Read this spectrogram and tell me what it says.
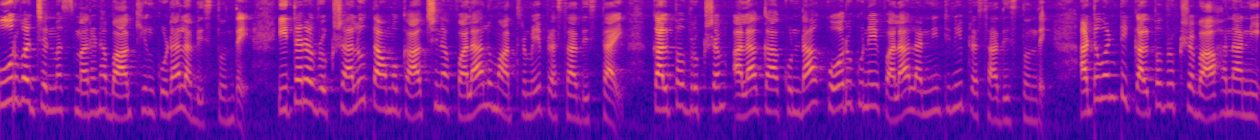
పూర్వజన్మ స్మరణ భాగ్యం కూడా లభిస్తుంది. ఇతర వృక్షాలు తాము కాచిన ఫలాలు మాత్రమే ప్రసాదిస్తాయి. కల్పవృక్షం అలా కాకుండా కోరుకునే ఫలాలన్నింటినీ ప్రసాదిస్తుంది. అటువంటి కల్పవృక్ష వాహనాన్ని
